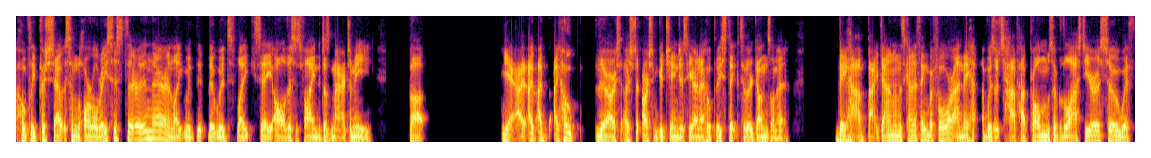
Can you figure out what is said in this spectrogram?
hopefully pushes out some of the horrible racists that are in there, and like would that would like say, "Oh, this is fine, it doesn't matter to me," but yeah, I, I I hope there are, are are some good changes here, and I hope they stick to their guns on it. They have backed down on this kind of thing before, and they ha- Wizards have had problems over the last year or so with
